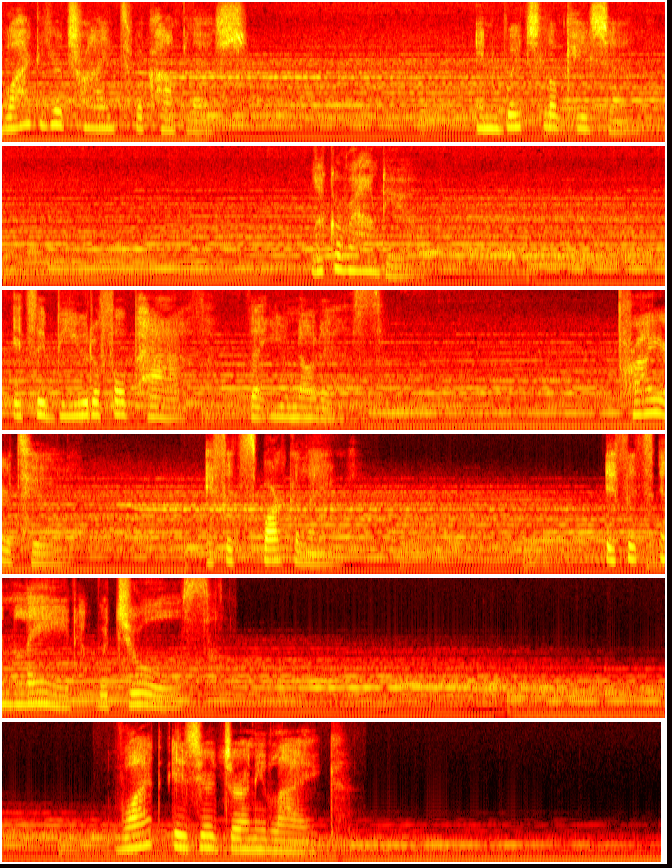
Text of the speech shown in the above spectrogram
What you're trying to accomplish, in which location, look around you. It's a beautiful path that you notice. Prior to, if it's sparkling, if it's inlaid with jewels, What is your journey like?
